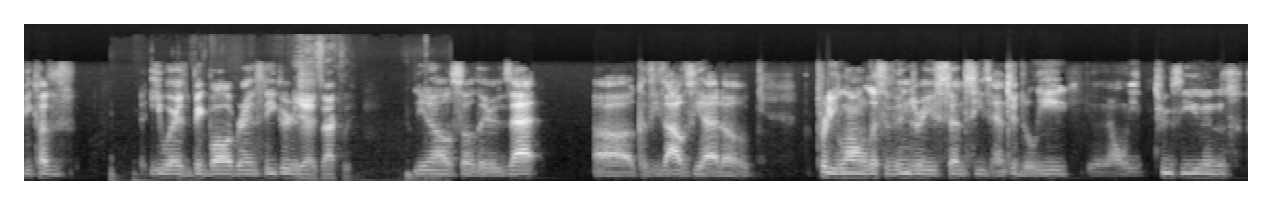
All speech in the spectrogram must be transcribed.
because he wears big ball brand sneakers. Yeah, exactly. You know, so there's that because uh, he's obviously had a pretty long list of injuries since he's entered the league. only two seasons.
